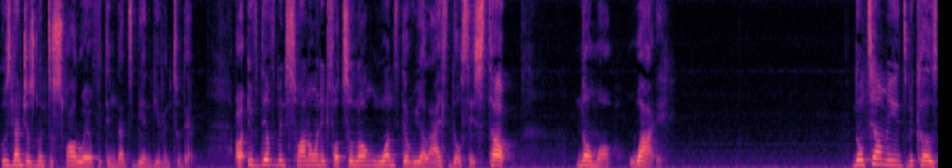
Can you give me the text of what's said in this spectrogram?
Who's not just going to swallow everything that's being given to them. Or if they've been swallowing it for too long, once they realize they'll say stop. No more. Why? Don't tell me it's because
